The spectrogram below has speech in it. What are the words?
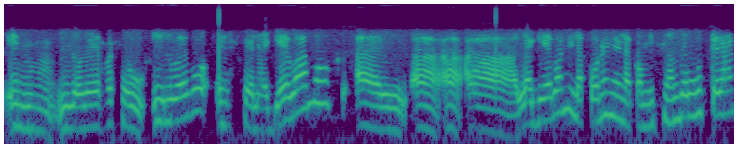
en lo de RCU, y luego este, la llevamos, al, a, la llevan y la ponen en la comisión de búsqueda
